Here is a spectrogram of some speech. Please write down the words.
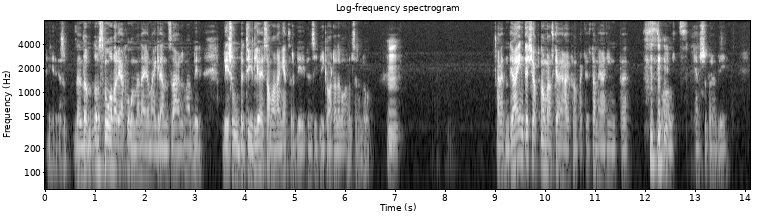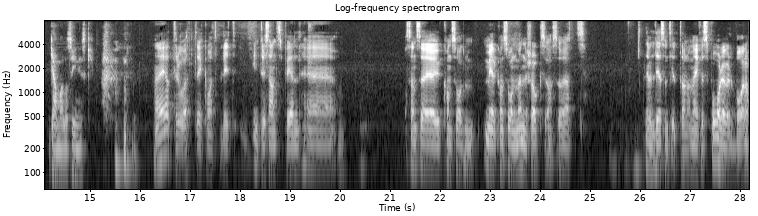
Eh, så De, de, de små variationerna i de här gränsvärdena blir, blir så obetydliga i sammanhanget så det blir i princip likartade varelser ändå. Mm. Jag vet inte, jag har inte köpt Man's Sky Hyphen faktiskt. Den har jag inte svalt. Kanske börjar bli gammal och cynisk. Nej, jag tror att det kommer att bli ett intressant spel. Eh, och sen så är jag ju konsol, mer konsolmänniska också, så att det är väl det som tilltalar mig. För spår är väl bara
